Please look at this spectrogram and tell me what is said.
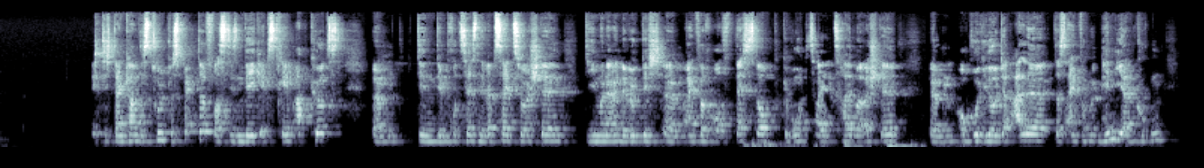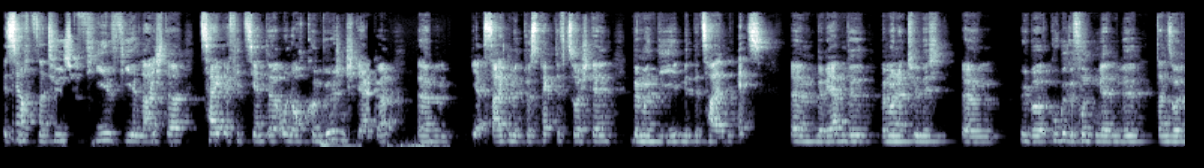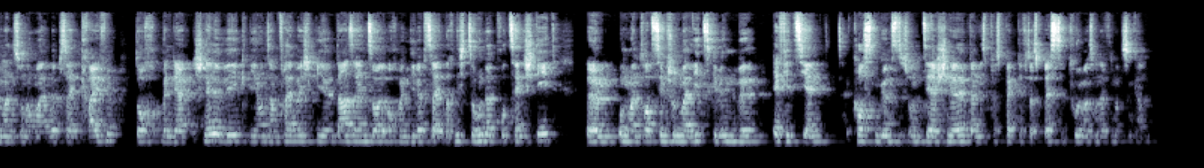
Richtig, dann kam das Tool Perspective, was diesen Weg extrem abkürzt, ähm, den, den Prozess, eine Website zu erstellen, die man am Ende wirklich ähm, einfach auf Desktop gewohnheitshalber erstellt, ähm, obwohl die Leute alle das einfach mit dem Handy angucken. Es ja. macht es natürlich viel, viel leichter, zeiteffizienter und auch conversion stärker, ähm, ja, Seiten mit Perspective zu erstellen, wenn man die mit bezahlten Ads ähm, bewerben will. Wenn man natürlich ähm, über Google gefunden werden will, dann sollte man zur normalen Website greifen. Doch wenn der schnelle Weg, wie in unserem Fallbeispiel, da sein soll, auch wenn die Website noch nicht zu 100 Prozent steht ähm, und man trotzdem schon mal Leads gewinnen will, effizient, kostengünstig und sehr schnell, dann ist Perspective das beste Tool, was man dafür nutzen kann.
